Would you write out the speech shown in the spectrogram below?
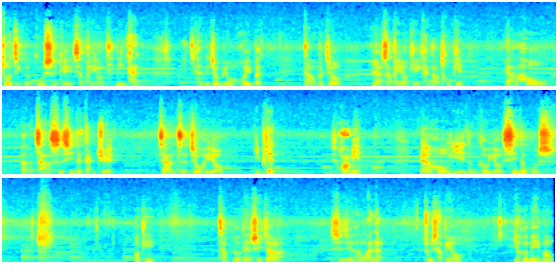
做几个故事给小朋友听听看，可能就没有绘本，但我们就让小朋友可以看到图片，然后。呃，尝试新的感觉，这样子就会有影片画面，然后也能够有新的故事。OK，差不多该睡觉了，时间很晚了，祝小朋友有个美梦，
